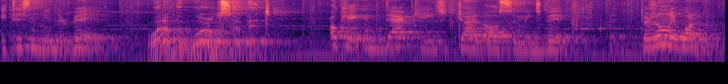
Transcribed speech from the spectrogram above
It doesn't mean they're big. What of the world serpent? Okay, in that case, giant also means big. But there's only one of them.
